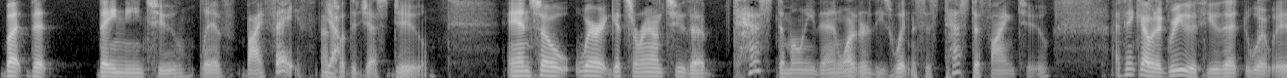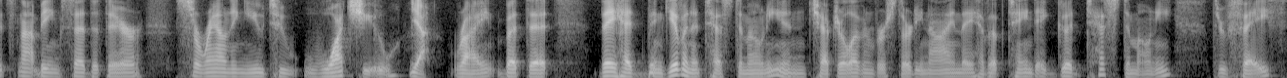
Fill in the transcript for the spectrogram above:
but that they need to live by faith. That's Yeah. what the just do. And so, where it gets around to the testimony, then, what are these witnesses testifying to? I think I would agree with you that it's not being said that they're surrounding you to watch you, Yeah. right? But that they had been given a testimony in chapter 11, verse 39. They have obtained a good testimony through faith,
